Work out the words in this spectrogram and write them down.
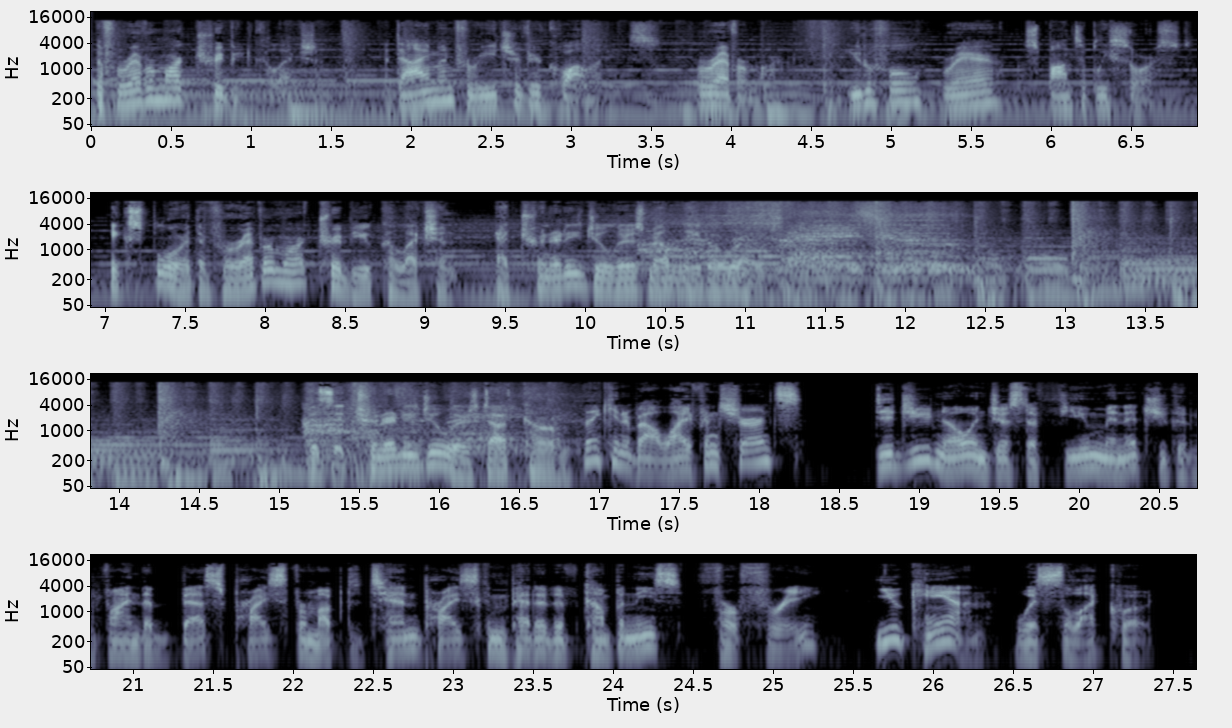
The Forevermark Tribute Collection. A diamond for each of your qualities. Forevermark, Beautiful, rare, responsibly sourced. Explore the Forevermark Tribute Collection at Trinity Jewelers Mount Nebo Road. Visit TrinityJewelers.com. Thinking about life insurance? Did you know in just a few minutes you can find the best price from up to 10 price competitive companies for free? You can with SelectQuote.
